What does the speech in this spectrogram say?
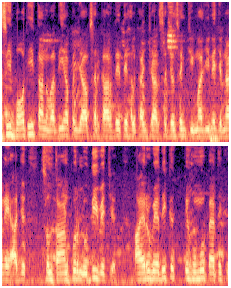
ਅਸੀਂ ਬਹੁਤ ਹੀ ਧੰਨਵਾਦੀ ਹਾਂ ਪੰਜਾਬ ਸਰਕਾਰ ਦੇ ਤੇ ਹਲਕਾ ਇੰਚਾਰਜ ਸੱਜਣ ਸਿੰਘ ਚੀਮਾ ਜੀ ਨੇ, ਜਿਨ੍ਹਾਂ ਨੇ ਅੱਜ ਸੁਲਤਾਨਪੁਰ ਲੋਧੀ ਵਿੱਚ ਆਯੁਰਵੈਦਿਕ ਤੇ ਹੋਮੋਪੈਥਿਕ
